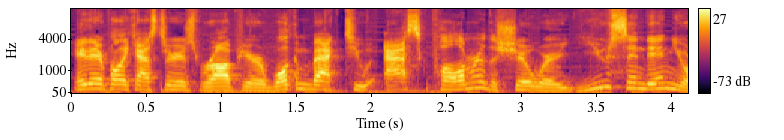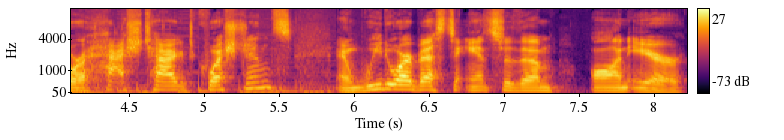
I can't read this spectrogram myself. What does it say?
Hey there, Polycasters. Rob here. Welcome back to Ask Polymer, the show where you send in your hashtagged questions and we do our best to answer them on air.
